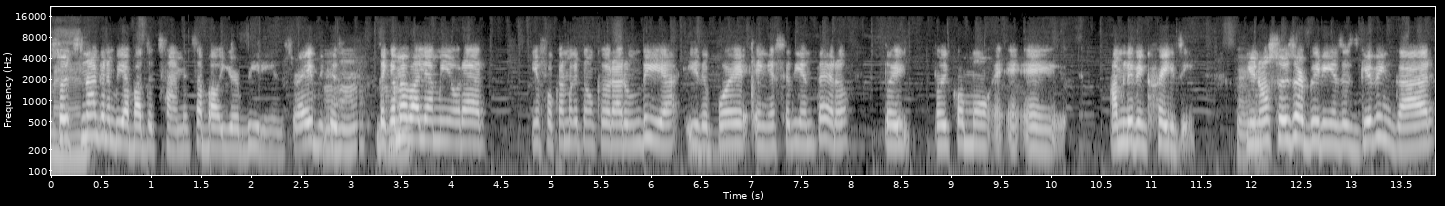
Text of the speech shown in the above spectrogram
So it's not going to be about the time; it's about your obedience, right? Because Ujú, de qué me ujú. vale a mí orar y enfocarme que tengo que orar un día y después en ese día entero estoy estoy como eh, eh, eh, I'm living crazy, Sí. you know. So it's our obedience, is giving God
